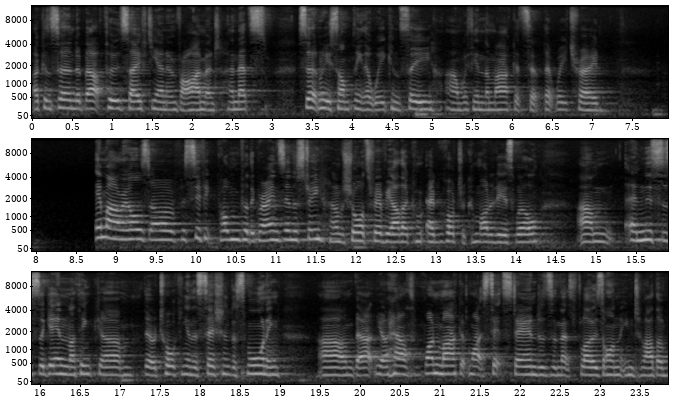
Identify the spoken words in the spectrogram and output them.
are concerned about food safety and environment, and that's certainly something that we can see um, within the markets that, that we trade. MRLs are a specific problem for the grains industry, and I'm sure it's for every other agricultural commodity as well. Um, and this is, again, I think um, they were talking in the session this morning um, about you know, how one market might set standards and that flows on into other,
